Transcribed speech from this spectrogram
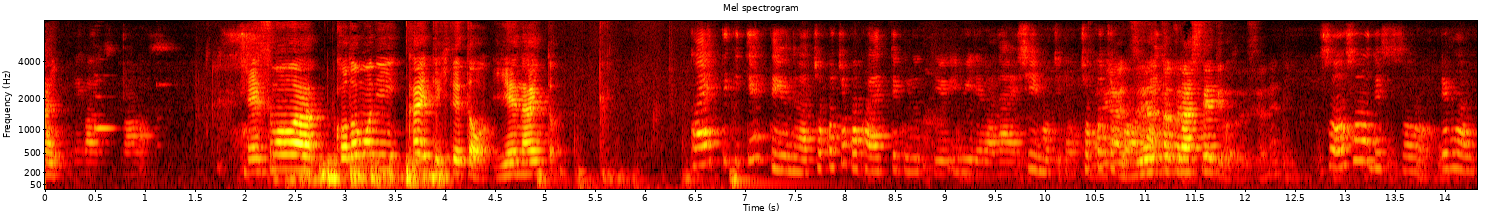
はい、お願いしますえ質問は子供に帰ってきてと言えないと。帰ってきてっていうのはちょこちょこ帰ってくるっていう意味ではないしもちろんちょこちょこずっと暮らしてってことですよね。そうそうですそう。でも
